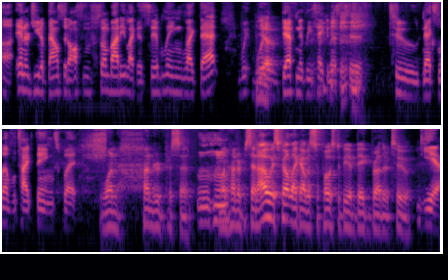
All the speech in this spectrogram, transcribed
uh, energy to bounce it off of somebody like a sibling like that w- would Yep. have definitely taken us to to next level type things. But One hundred percent. mhm, One hundred percent. I always felt like I was supposed to be a big brother too. yeah,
